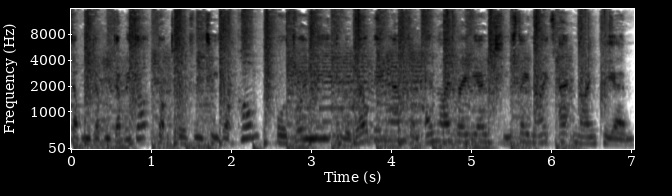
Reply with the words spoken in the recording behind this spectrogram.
www.draudreyt.com, or join me in the Wellbeing Lounge on NLive Radio Tuesday nights at 9pm.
